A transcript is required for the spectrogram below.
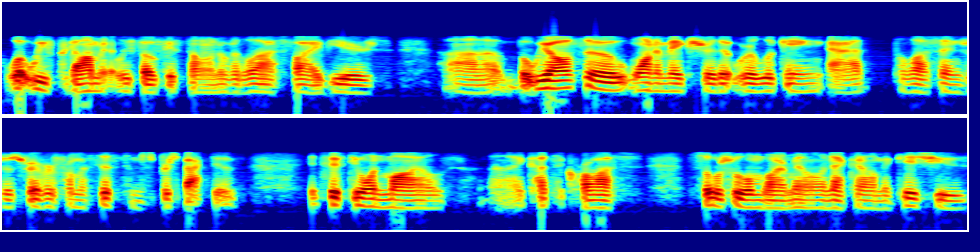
what we've predominantly focused on over the last five years. Uh, but we also want to make sure that we're looking at the Los Angeles River from a systems perspective. It's 51 miles. Uh, it cuts across social, environmental, and economic issues.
